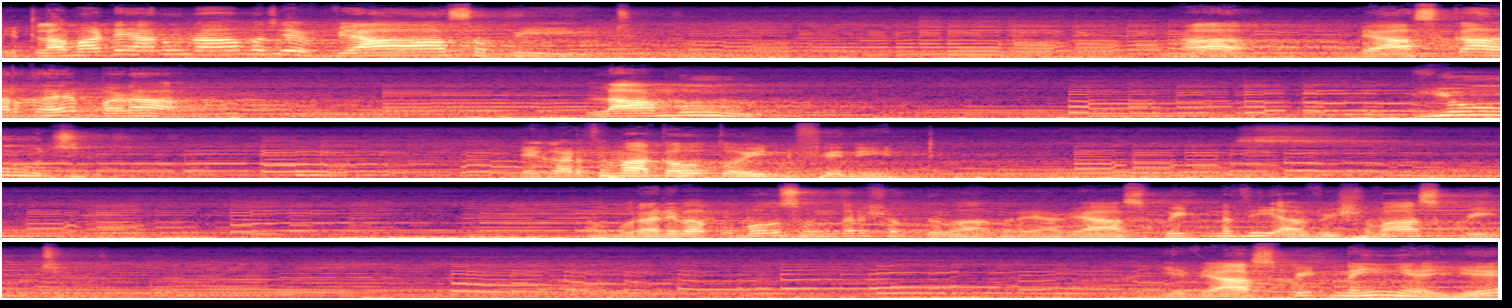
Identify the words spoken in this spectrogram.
એટલા માટે આનું નામ છે વ્યાસપીઠ હા વ્યાસ કા અર્થ है बड़ा લાંબુ હ્યુજ એક અર્થમાં કહું તો ઇન્ફિનિટ મુરારી બાપુ બહુ સુંદર શબ્દ વાપરે આ વ્યાસપીઠ નથી આ વિશ્વાસપીઠ છે ये व्यासपीठ नहीं है ये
